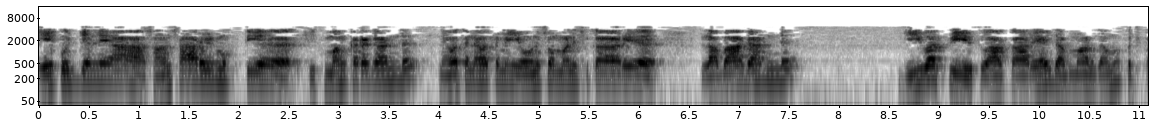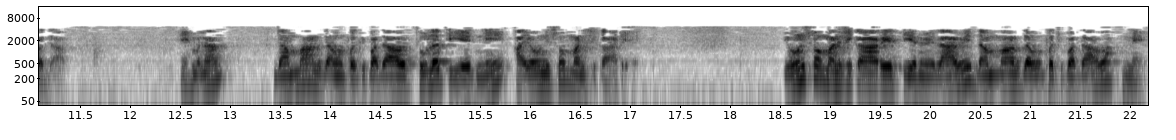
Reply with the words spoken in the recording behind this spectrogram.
ඒ පුජ්‍යලයා සංසාර විමුක්තිය ඉක්මන් කරගන්න නැවත නැවත මේ යෝනිසෝ මනසිකාර්යය ලබා ගන්න ජීවත් විය යුතු ආකාරයයි ධම්මානුධම්ම ප්‍රතිපදාව. එහෙමනම් ධම්මානුධම්ම ප්‍රතිපදාව තුල තියෙන්නේ අයෝනිසෝ මනසිකාර්යය. යෝනිසෝ මනසිකාර්යය තියෙන වෙලාවේ ධම්මානුධම්ම ප්‍රතිපදාවක් නැහැ.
